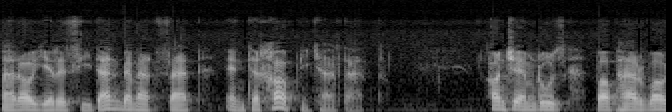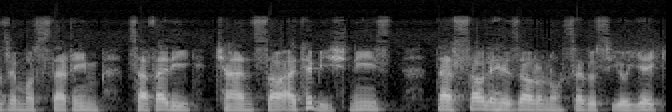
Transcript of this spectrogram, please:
برای رسیدن به مقصد انتخاب می کردند. آنچه امروز با پرواز مستقیم سفری چند ساعته بیش نیست در سال 1931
